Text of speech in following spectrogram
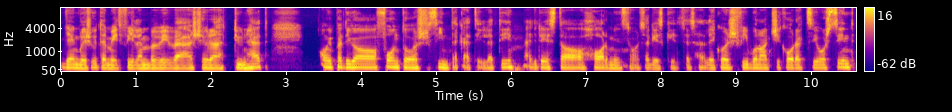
gyengülés ütemét félembe véve elsőre tűnhet, ami pedig a fontos szinteket illeti. Egyrészt a 38,2%-os Fibonacci korrekciós szint,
